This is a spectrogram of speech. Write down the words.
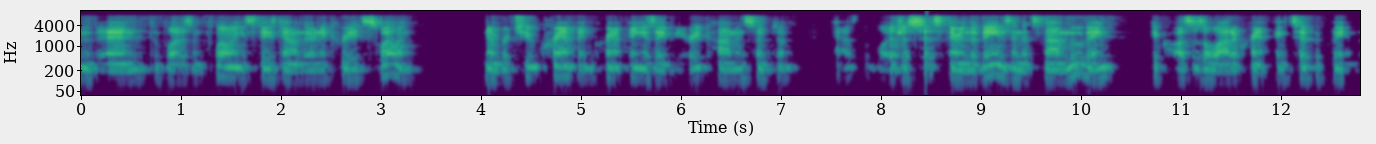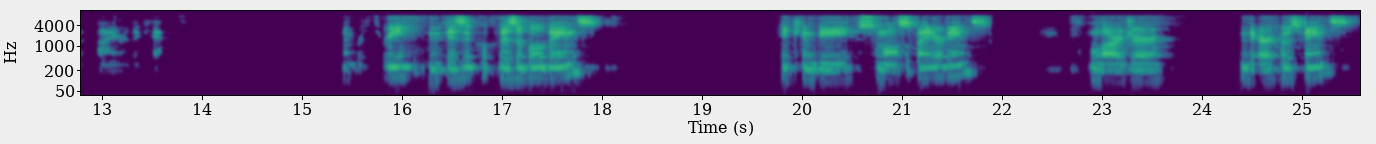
then the blood isn't flowing, it stays down there and it creates swelling. Number two, cramping. Cramping is a very common symptom. As the blood just sits there in the veins and it's not moving, it causes a lot of cramping, typically in the thigh or the calf. Number three, visible, visible veins. It can be small spider veins, larger varicose veins.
